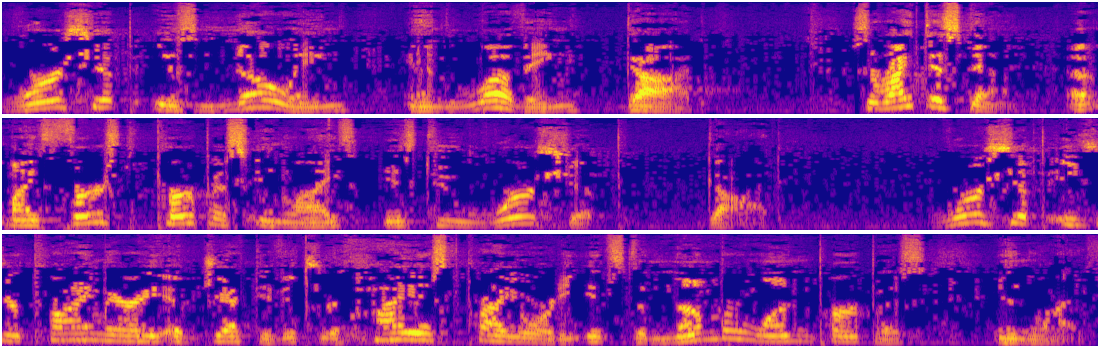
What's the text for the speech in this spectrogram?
Worship is knowing and loving God. So write this down. Uh, my first purpose in life is to worship God. Worship is your primary objective. It's your highest priority. It's the number one purpose in life.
